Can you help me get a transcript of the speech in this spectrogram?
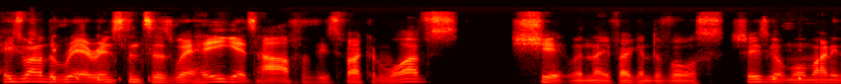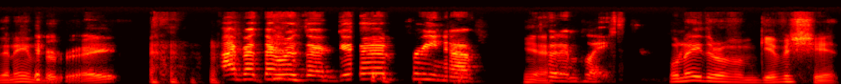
He's one of the rare instances where he gets half of his fucking wife's shit when they fucking divorce. She's got more money than him. right? I bet there was a good prenup Yeah. put in place. Well, neither of them give a shit.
